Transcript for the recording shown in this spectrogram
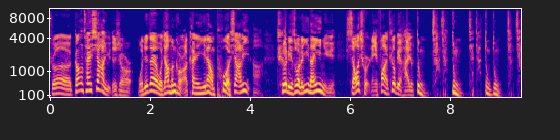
说刚才下雨的时候，我就在我家门口啊，看见一辆破夏利啊，车里坐了一男一女，小曲儿呢放的特别嗨，就咚恰恰咚恰恰咚咚恰恰。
